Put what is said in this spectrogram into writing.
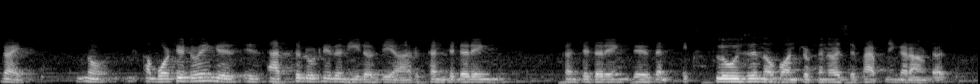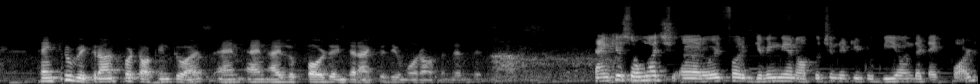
Right. No, what you're doing is is absolutely the need of the hour, considering considering there's an explosion of entrepreneurship happening around us. Thank you, Vikrant, for talking to us, and, and I look forward to interact with you more often than this. Thank you so much, uh, Rohit, for giving me an opportunity to be on the Tech Pod,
